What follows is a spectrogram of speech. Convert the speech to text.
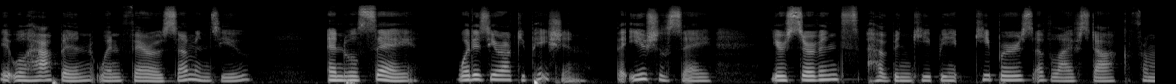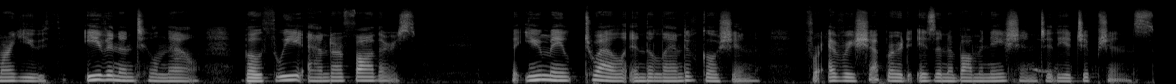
It will happen when Pharaoh summons you and will say, What is your occupation? That you shall say, Your servants have been keepers of livestock from our youth, even until now both we and our fathers, that you may dwell in the land of Goshen, for every shepherd is an abomination to the Egyptians.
